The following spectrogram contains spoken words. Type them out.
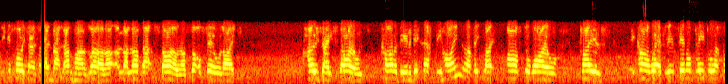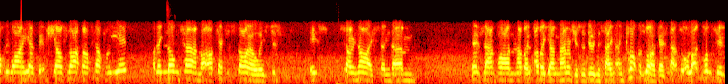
you could probably say the same about Lampard as well. And I, I love that style, and I sort of feel like Jose's style is kind of being a bit left behind. And I think like after a while, players it kind of wears a bit thin on people. That's probably why he has a bit of a shelf life after a couple of years. I think long term, like Arteta's style is just it's so nice, and um, there's Lampard and other other young managers who are doing the same, and Klopp as well. I guess that sort of like positive,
